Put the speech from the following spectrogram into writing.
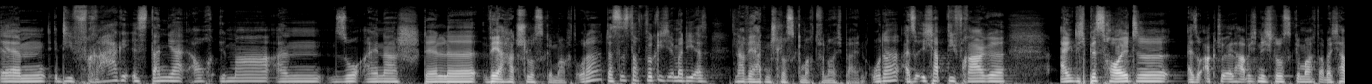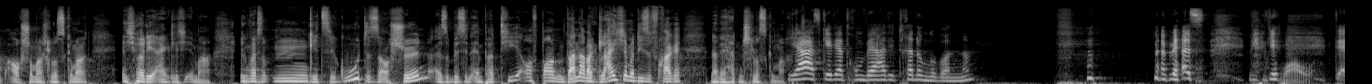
Ähm, die Frage ist dann ja auch immer an so einer Stelle, wer hat Schluss gemacht, oder? Das ist doch wirklich immer die, erste- na, wer hat einen Schluss gemacht von euch beiden, oder? Also ich habe die Frage eigentlich bis heute, also aktuell habe ich nicht Schluss gemacht, aber ich habe auch schon mal Schluss gemacht. Ich höre die eigentlich immer. Irgendwann so, "Mm, geht's dir gut? Das ist auch schön, also ein bisschen Empathie aufbauen und dann aber gleich immer diese Frage, na, wer hat einen Schluss gemacht? Ja, es geht ja darum, wer hat die Trennung gewonnen, ne? wer, ist, wer, geht- der,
